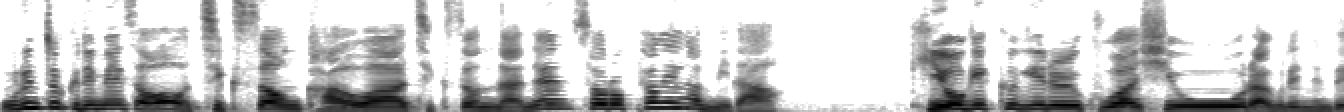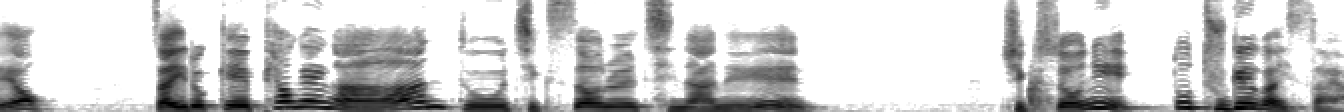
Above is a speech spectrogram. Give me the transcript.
오른쪽 그림에서 직선 가와 직선 나는 서로 평행합니다. 기억의 크기를 구하시오 라고 그랬는데요. 자, 이렇게 평행한 두 직선을 지나는 직선이 또 두 개가 있어요.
